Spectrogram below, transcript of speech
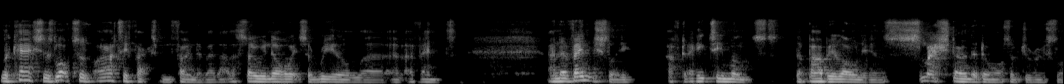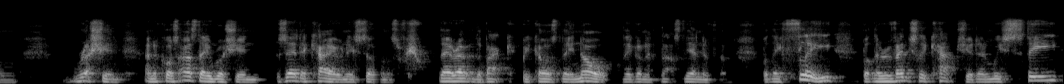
Lachish. There's lots of artifacts been found about that. So we know it's a real uh, event. And eventually, after 18 months, the Babylonians smash down the doors of Jerusalem, rush in. And of course, as they rush in, Zedekiah and his sons, they're out of the back because they know they're going to, that's the end of them. But they flee, but they're eventually captured. And we see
